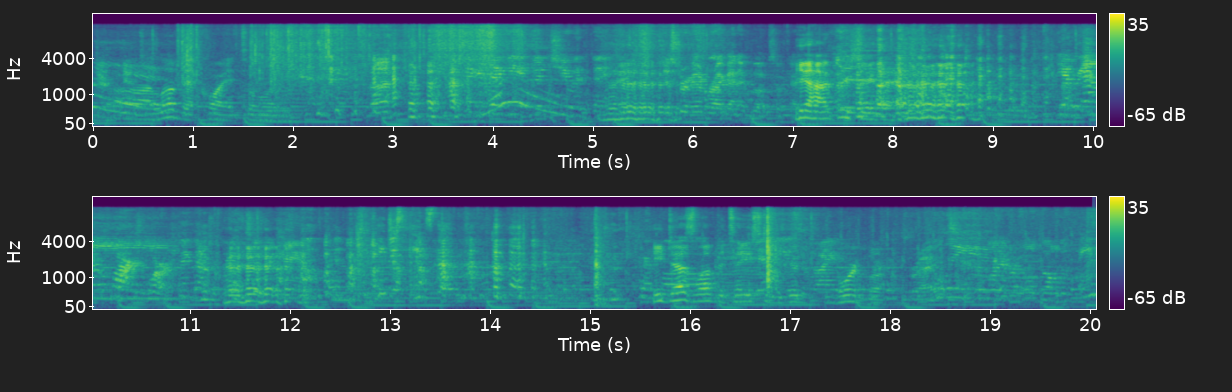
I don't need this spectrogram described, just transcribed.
with. Oh, I love that quiet toy. Just remember I got it books, okay? yeah, I appreciate that. Yeah, we got the parts work. They got He just eats them. he does love the taste of a good board book. Right? Are you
